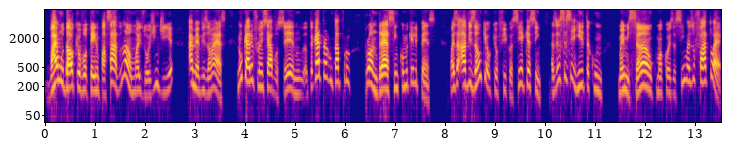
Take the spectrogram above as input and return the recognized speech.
vai mudar o que eu votei no passado? Não, mas hoje em dia, a minha visão é essa. Não quero influenciar você, eu quero perguntar pro, pro André, assim, como que ele pensa. Mas a, visão que eu, que eu fico assim é que, assim, às vezes você se irrita com uma emissão, com uma coisa assim, mas o fato é,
